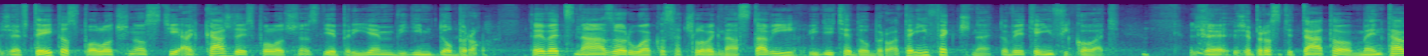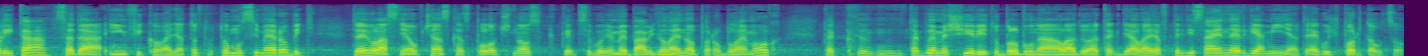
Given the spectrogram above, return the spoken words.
že v tejto spoločnosti, aj v každej spoločnosti, kde prídem, vidím dobro. To je vec názoru, ako sa človek nastaví, vidíte dobro. A to je infekčné, to viete infikovať. Že, že proste táto mentalita sa dá infikovať. A to, to, to musíme robiť. To je vlastne občianská spoločnosť. Keď sa budeme baviť len o problémoch, tak, tak budeme šíriť tú blbú náladu a tak ďalej. A vtedy sa energia míňa, to je ako u športovcov.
